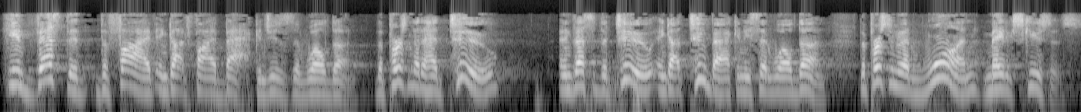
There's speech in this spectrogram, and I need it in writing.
he invested the five and got five back. And Jesus said, well done. The person that had two invested the two and got two back and he said, well done. The person who had one made excuses.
